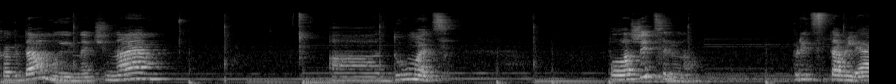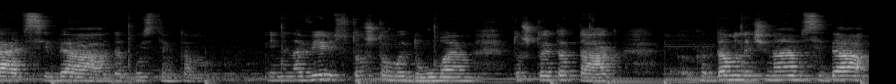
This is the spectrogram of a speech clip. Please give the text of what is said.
Когда мы начинаем а, думать положительно, представлять себя, допустим, там именно верить в то, что мы думаем, то, что это так. Когда мы начинаем себя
